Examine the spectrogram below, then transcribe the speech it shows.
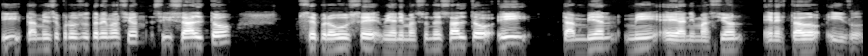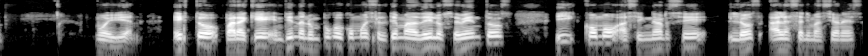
y también se produce otra animación. Si salto, se produce mi animación de salto y también mi eh, animación en estado idle. Muy bien. Esto para que entiendan un poco cómo es el tema de los eventos y cómo asignarse los a las animaciones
